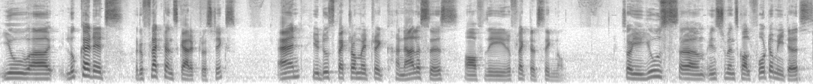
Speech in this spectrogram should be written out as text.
you uh, look at its reflectance characteristics and you do spectrometric analysis of the reflected signal. So, you use um, instruments called photometers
